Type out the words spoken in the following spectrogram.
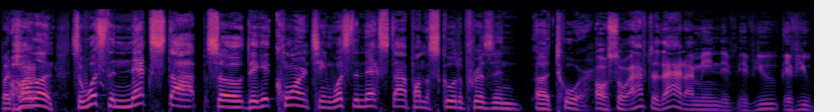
But Hold on. So what's the next stop? So they get quarantined. What's the next stop on the school to prison uh, tour? Oh, so after that, I mean, if, if you if you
